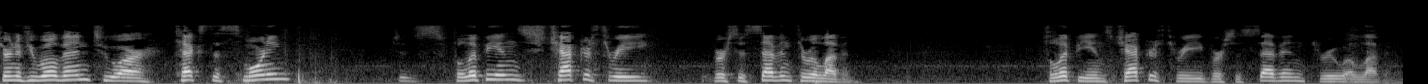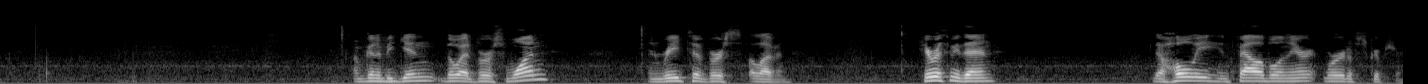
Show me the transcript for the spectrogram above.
Turn, if you will, then, to our text this morning, which is Philippians chapter 3, verses 7 through 11. Philippians chapter 3, verses 7 through 11. I'm going to begin, though, at verse 1 and read to verse 11. Hear with me then the holy, infallible, and inerrant word of Scripture.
